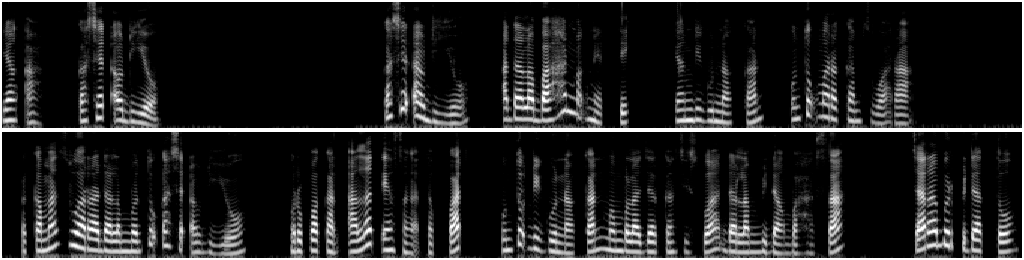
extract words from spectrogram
Yang A. Kaset audio. Kaset audio adalah bahan magnetik yang digunakan untuk merekam suara. Rekaman suara dalam bentuk kaset audio merupakan alat yang sangat tepat untuk digunakan membelajarkan siswa dalam bidang bahasa, cara berpidato,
